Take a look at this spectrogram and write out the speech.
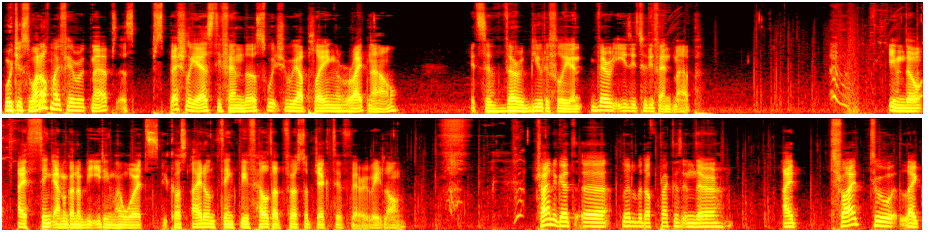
which is one of my favorite maps, especially as defenders, which we are playing right now. It's a very beautifully and very easy to defend map. Even though I think I'm gonna be eating my words, because I don't think we've held that first objective very, very long. Trying to get a little bit of practice in there. I tried to like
